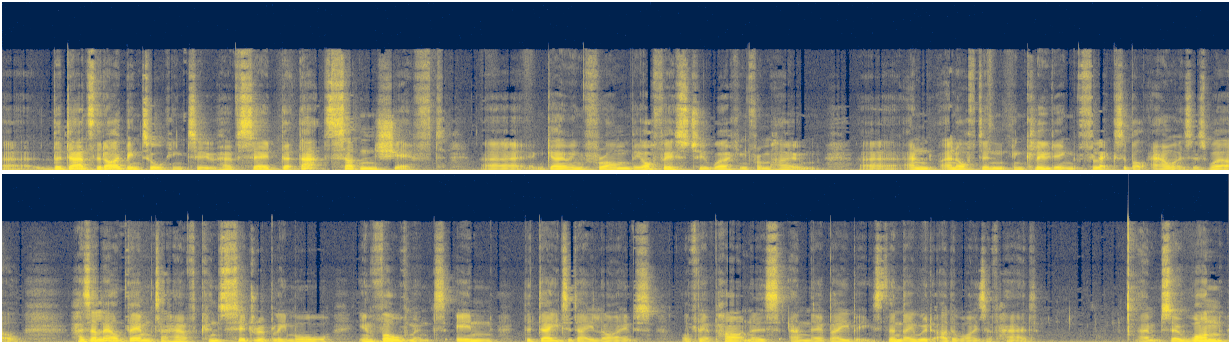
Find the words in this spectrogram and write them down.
uh, the dads that I've been talking to have said that that sudden shift, uh, going from the office to working from home, uh, and, and often including flexible hours as well, has allowed them to have considerably more involvement in the day to day lives of their partners and their babies than they would otherwise have had. Um, so, one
